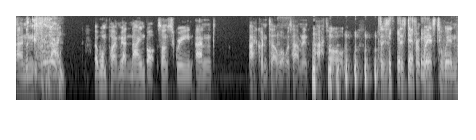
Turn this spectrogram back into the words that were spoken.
and nine. At one point, we had nine bots on screen, and I couldn't tell what was happening at all. there's there's different ways to win.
